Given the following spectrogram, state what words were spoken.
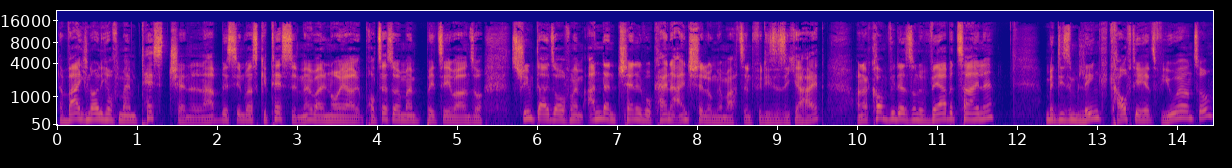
Da war ich neulich auf meinem Test-Channel, hab ein bisschen was getestet, ne, weil ein neuer Prozessor in meinem PC war und so. Streamte also auf meinem anderen Channel, wo keine Einstellungen gemacht sind für diese Sicherheit. Und da kommt wieder so eine Werbezeile mit diesem Link, kauft ihr jetzt Viewer und so.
